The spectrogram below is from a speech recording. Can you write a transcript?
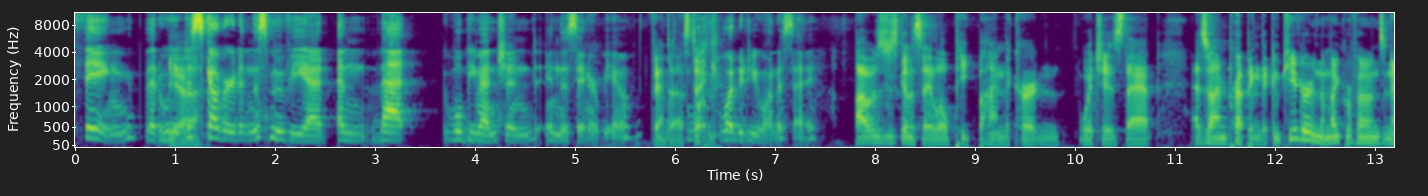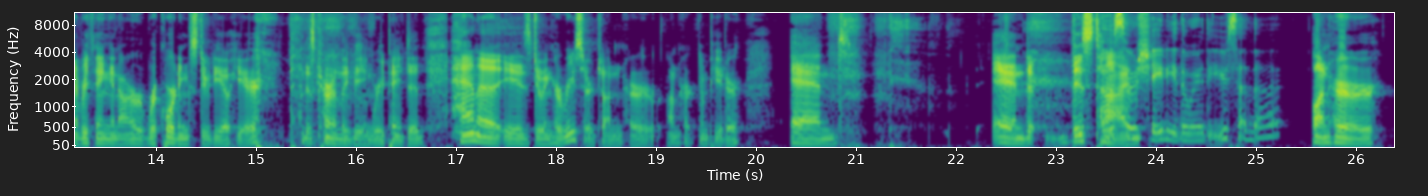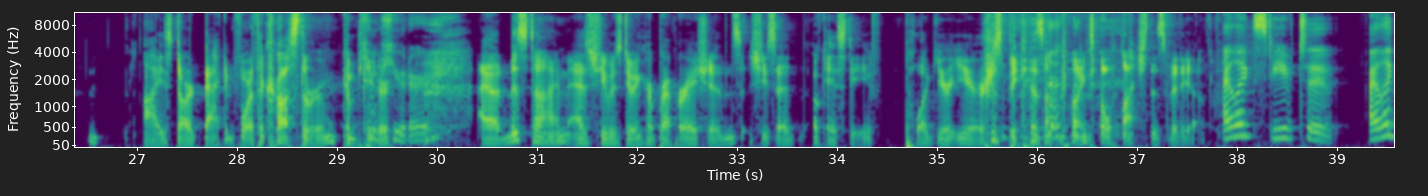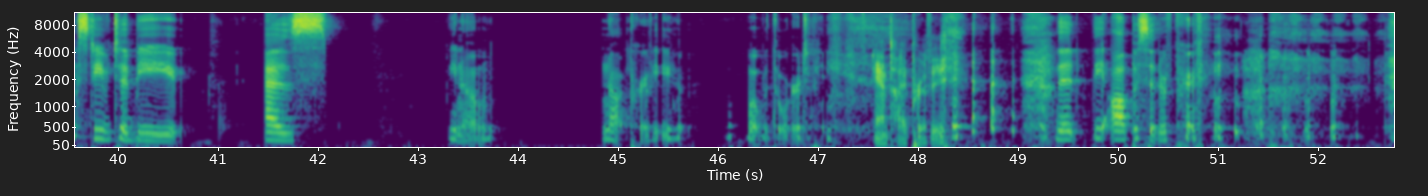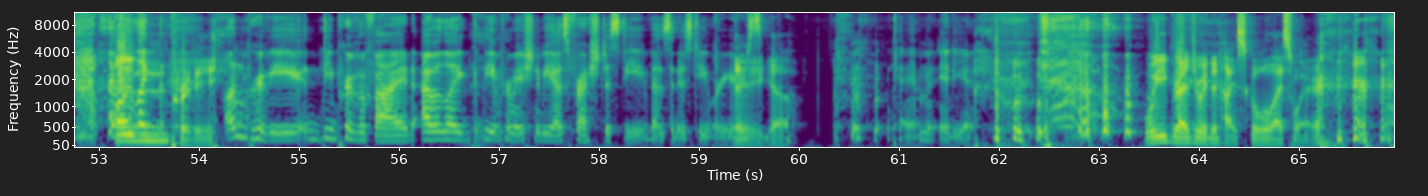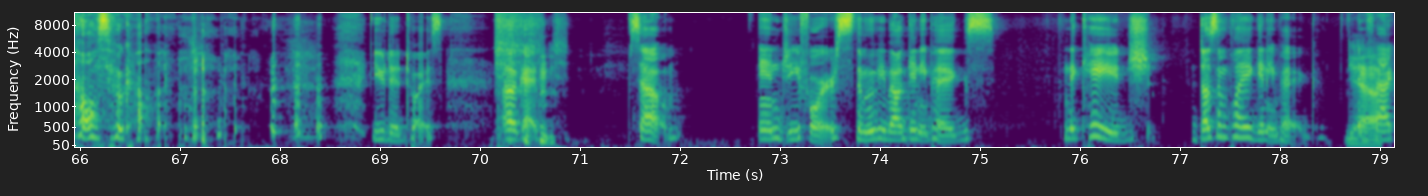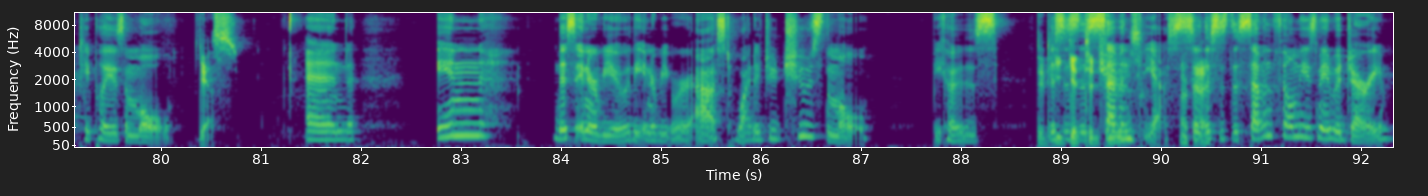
thing that we Yeah. discovered in this movie yet, and that will be mentioned in this interview. fantastic. What did you want to say? I was just going to say a little peek behind the curtain, which is that as I'm prepping the computer and the microphones and everything in our recording studio here that is currently being repainted, Hannah is doing her research on her on her computer and and this time so shady the way that you said that. on her eyes dart back and forth across the room computer. Computer. Uh, this time, as she was doing her preparations, she said, "Okay, Steve, plug your ears because I'm going to watch this video." I like Steve to I like Steve to be as you know not privy. What would the word be? Anti-privy, The the opposite of privy. Would like unprivy. unprivy, deprivified. I would like the information to be as fresh to Steve as it is to your ears. There you go. Okay, I'm an idiot. We graduated high school, I swear. also college. you did twice. Okay. so, in G Force, the movie about guinea pigs, Nick Cage doesn't play a guinea pig. Yeah. In fact, he plays a mole. yes. And in this interview, the interviewer asked, Why did you choose the mole? Because Did this he is get the to seventh choose? yes. Okay. Hmm. this is the seventh film he's made with Jerry.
